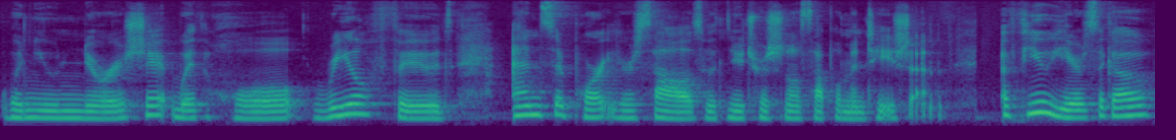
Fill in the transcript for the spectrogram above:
when you nourish it with whole, real foods and support your cells with nutritional supplementation. A few years ago,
